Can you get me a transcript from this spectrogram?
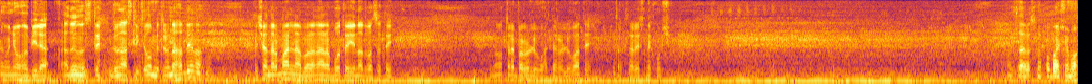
у нього біля 11-12 км на годину, хоча нормальна борона працює і на 20. Ну, треба рулювати. Рулювати тракторист не хоче. Зараз ми побачимо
